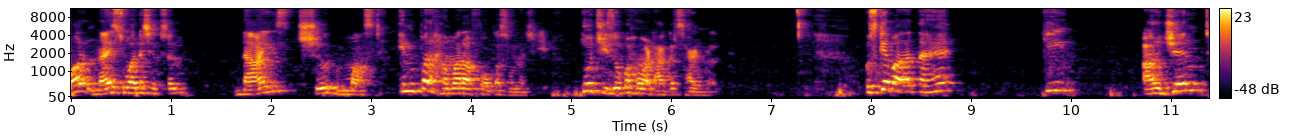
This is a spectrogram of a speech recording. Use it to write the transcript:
और नाइस वाले सेक्शन नाइस शुड मस्ट इन पर हमारा फोकस होना चाहिए। दो चीज़ों को हम हटाकर साइड में रखते उसके बाद आता है कि अर्जेंट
